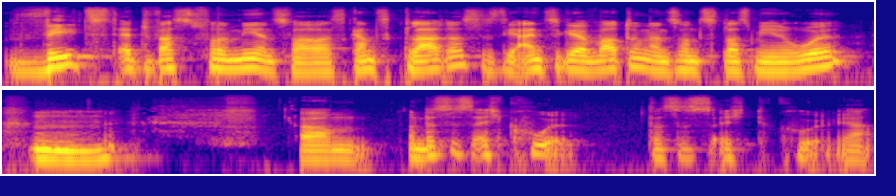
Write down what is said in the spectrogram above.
willst etwas von mir und zwar was ganz Klares. Das ist die einzige Erwartung, ansonsten lass mich in Ruhe. Mhm. um, ähm, und das ist echt cool. Das ist echt cool, ja.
